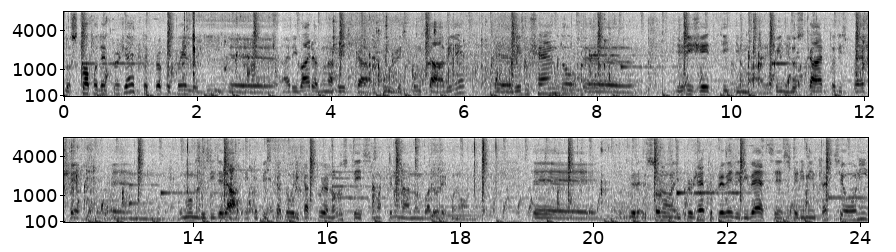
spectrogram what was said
lo scopo del progetto è proprio quello di eh, arrivare ad una pesca più responsabile eh, riducendo eh, i rigetti in mare, quindi lo scarto di specie ehm, non desiderate che i pescatori catturano lo stesso ma che non hanno un valore economico. Eh, sono, il progetto prevede diverse sperimentazioni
